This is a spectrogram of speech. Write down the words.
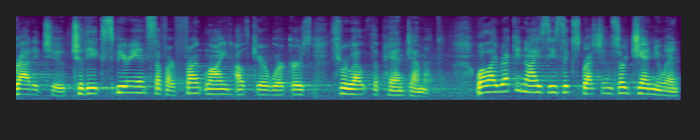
gratitude to the experience of our frontline healthcare workers throughout the pandemic. While I recognize these expressions are genuine,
